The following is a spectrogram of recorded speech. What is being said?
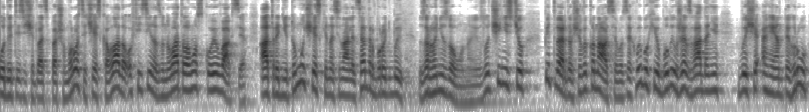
У 2021 році чеська влада офіційно звинуватила Московію в акціях. А три дні тому чеський національний центр боротьби з організованою злочинністю підтвердив, що виконавцями цих вибухів були вже згадані вище агенти ГРУ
